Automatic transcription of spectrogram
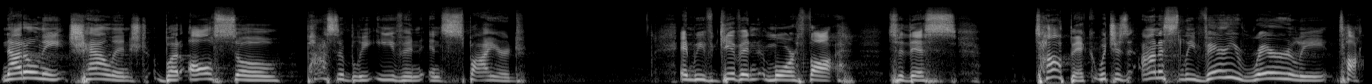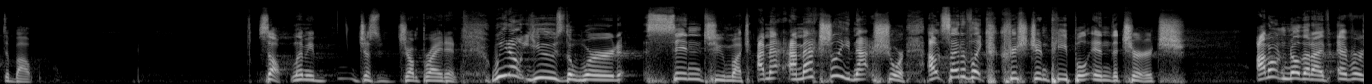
not only challenged, but also possibly even inspired. And we've given more thought to this topic, which is honestly very rarely talked about. So let me just jump right in. We don't use the word sin too much. I'm, a, I'm actually not sure. Outside of like Christian people in the church, I don't know that I've ever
